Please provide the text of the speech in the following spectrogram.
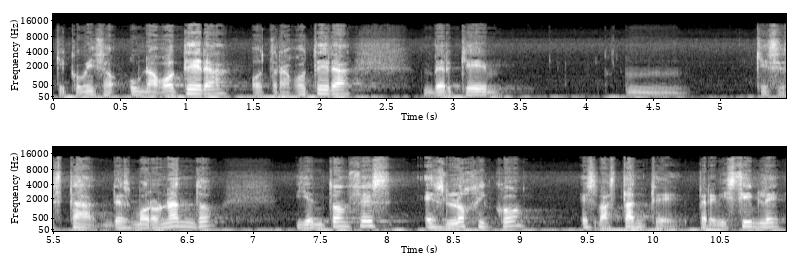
que comienza una gotera, otra gotera, ver que Mm, que se está desmoronando y entonces es lógico, es bastante previsible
